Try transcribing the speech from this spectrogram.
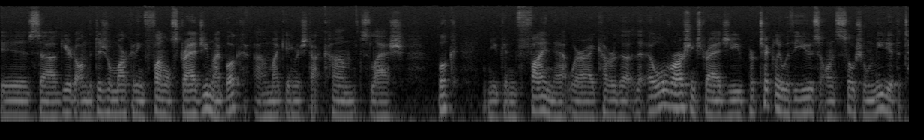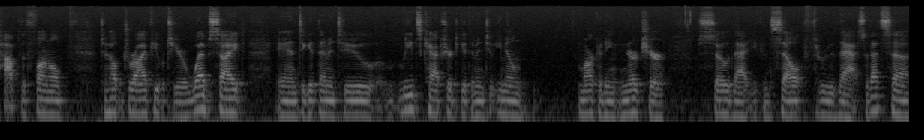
is uh, geared on the digital marketing funnel strategy. My book, uh, MikeGingrich.com slash book. You can find that where I cover the, the overarching strategy, particularly with the use on social media at the top of the funnel to help drive people to your website and to get them into leads capture, to get them into email marketing nurture so that you can sell through that. So that's uh,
